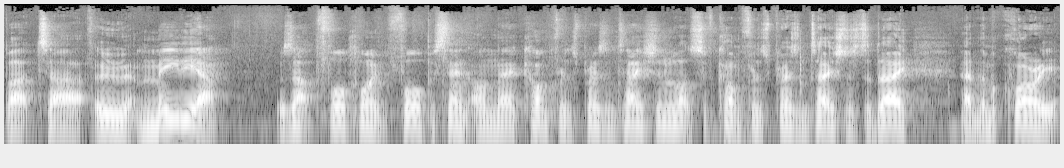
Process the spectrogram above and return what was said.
but uh, U Media was up 4.4% on their conference presentation. Lots of conference presentations today at the Macquarie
